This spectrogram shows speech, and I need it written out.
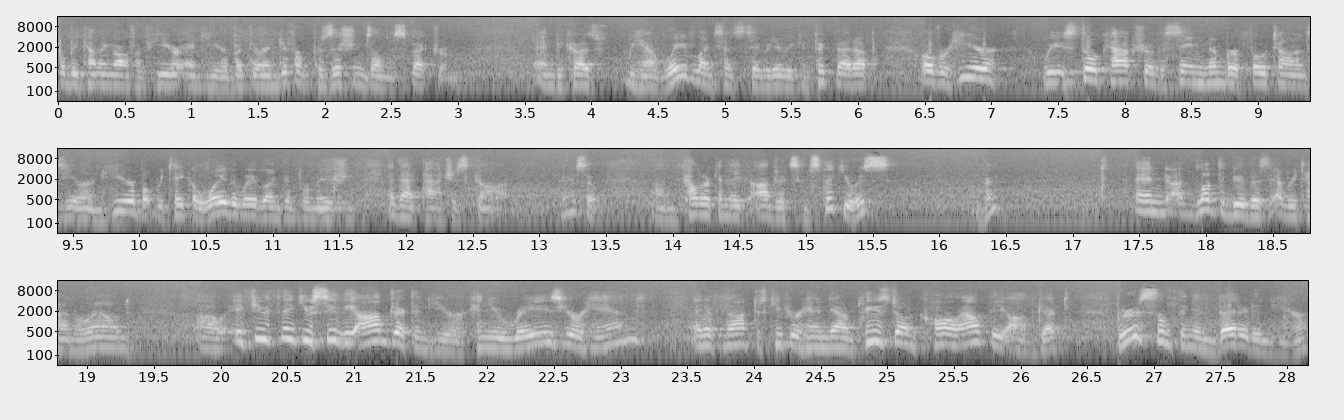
will be coming off of here and here, but they're in different positions on the spectrum. And because we have wavelength sensitivity, we can pick that up. Over here, we still capture the same number of photons here and here, but we take away the wavelength information, and that patch is gone. Okay, so um, color can make objects conspicuous. Okay, and I'd love to do this every time around. Uh, if you think you see the object in here, can you raise your hand? And if not, just keep your hand down. Please don't call out the object. There is something embedded in here.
